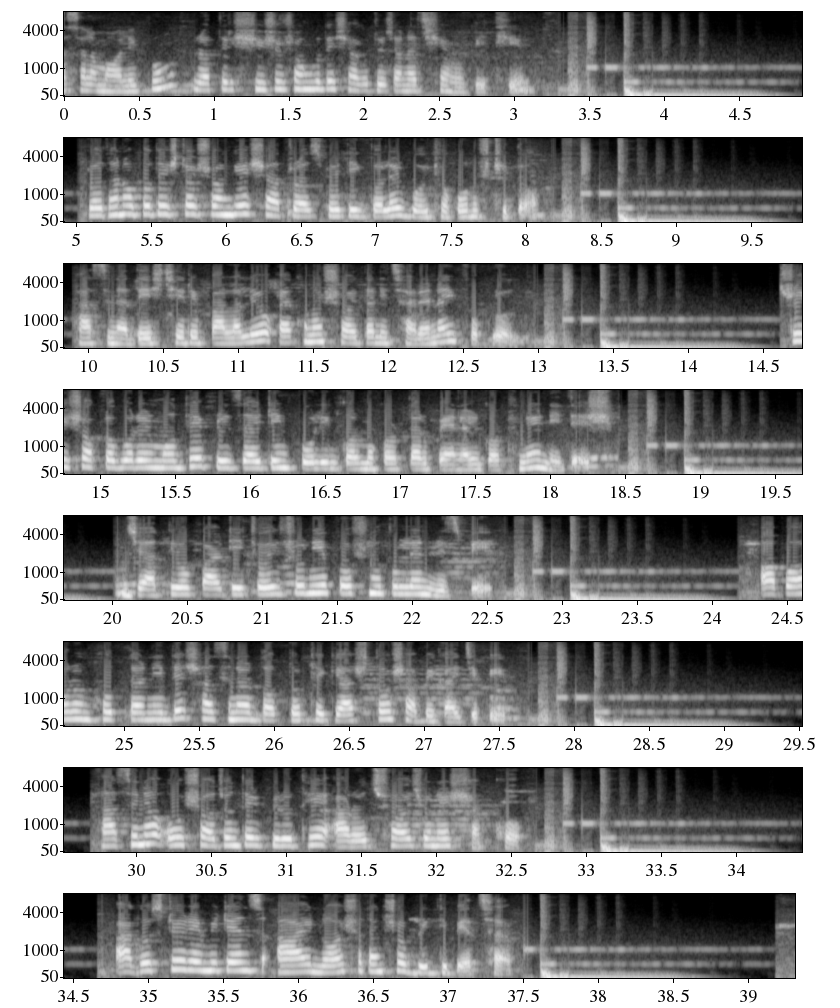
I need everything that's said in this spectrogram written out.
আসসালামু আলাইকুম। রাতের শীর্ষ সংবাদে স্বাগত জানাচ্ছি আমি বিথি। প্রধান উপদেষ্টার সঙ্গে সাত রাজনৈতিক দলের বৈঠক অনুষ্ঠিত। হাসিনা দেশ ছেড়ে পালালেও এখনও শয়তানি ছাড়ে নাই ফখরুল। ত্রিশ অক্টোবরের মধ্যে প্রিজাইডিং পোলিং কর্মকর্তার প্যানেল গঠনের নির্দেশ। জাতীয় পার্টি চরিত্র নিয়ে প্রশ্ন তুললেন রিজভি। অপহরণ হত্যার নির্দেশ হাসিনার দপ্তর থেকে আসত সাবেক আইজিপি। হাসিনা ও স্বজনদের বিরুদ্ধে আরও ছয় জনের সাক্ষ্য। আগস্টে রেমিটেন্স আয় নয় শতাংশ বৃদ্ধি পেয়েছে।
